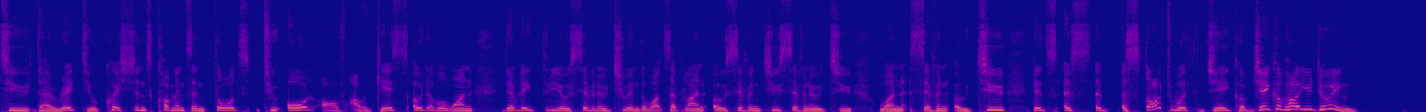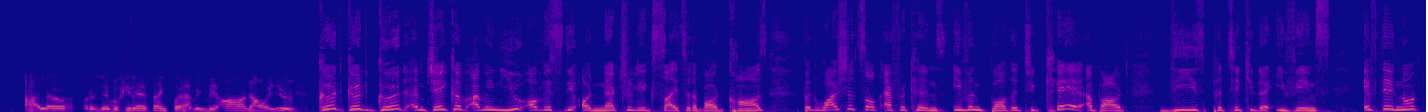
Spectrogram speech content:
to direct your questions, comments, and thoughts to all of our guests. 011 830 and the WhatsApp line 072702 1702. Let's uh, uh, start with Jacob. Jacob, how are you doing? Hello, Thanks for having me on. How are you? Good, good, good. And Jacob, I mean, you obviously are naturally excited about cars, but why should South Africans even bother to care about these particular events if they're not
